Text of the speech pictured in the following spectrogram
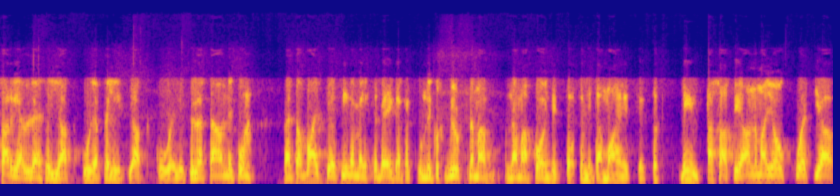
sarja yleensä jatkuu ja pelit jatkuu. Eli kyllä tämä on niin kuin, näitä on vaikea siinä mielessä veikata, kun niin just nämä, nämä pointit tässä, mitä mainitsit. Niin tasaisia on nämä joukkueet ja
